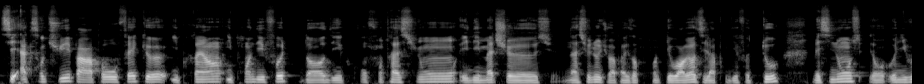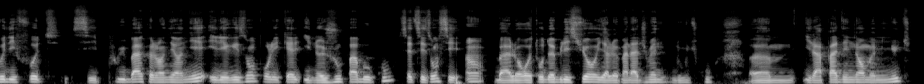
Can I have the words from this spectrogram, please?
c'est accentué par rapport au fait qu'il prend, il prend des fautes dans des confrontations et des matchs euh, nationaux. Tu vois, par exemple, contre les Warriors, il a pris des fautes tôt. Mais sinon, au niveau des fautes, c'est plus bas que l'an dernier. Et les raisons pour lesquelles il ne joue pas beaucoup cette saison, c'est un, bah, le retour de blessure, il y a le management, donc du coup, euh, il a pas d'énormes minutes.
